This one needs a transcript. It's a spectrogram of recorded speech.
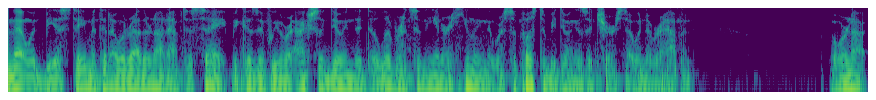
And that would be a statement that I would rather not have to say, because if we were actually doing the deliverance and the inner healing that we're supposed to be doing as a church, that would never happen. But we're not.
